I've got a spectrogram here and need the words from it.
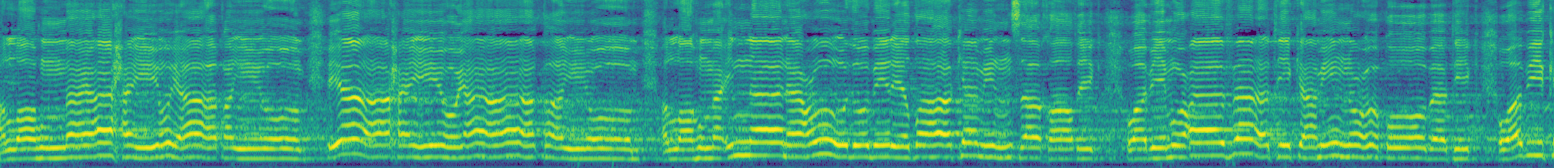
اللهم يا حي يا قيوم يا حي يا قيوم. اللهم إنا نعوذ برضاك من سخطك وبمعافاتك من عقوبتك وبك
